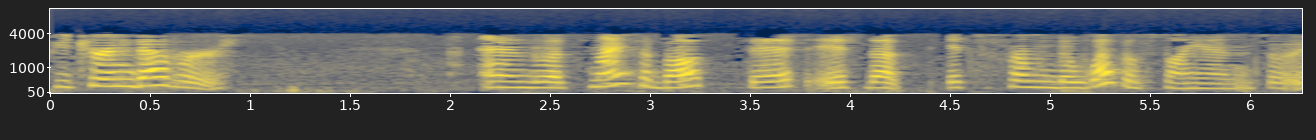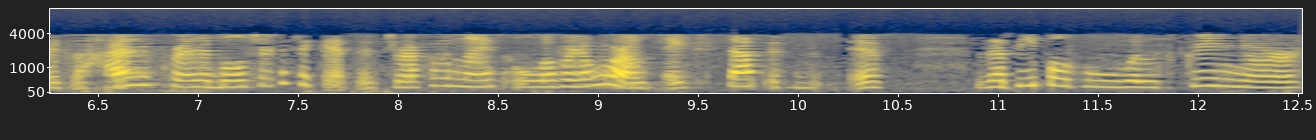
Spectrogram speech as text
future endeavors. And what's nice about this is that it's from the Web of Science, so it's a highly credible certificate. It's recognized all over the world, except if, if the people who will screen your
